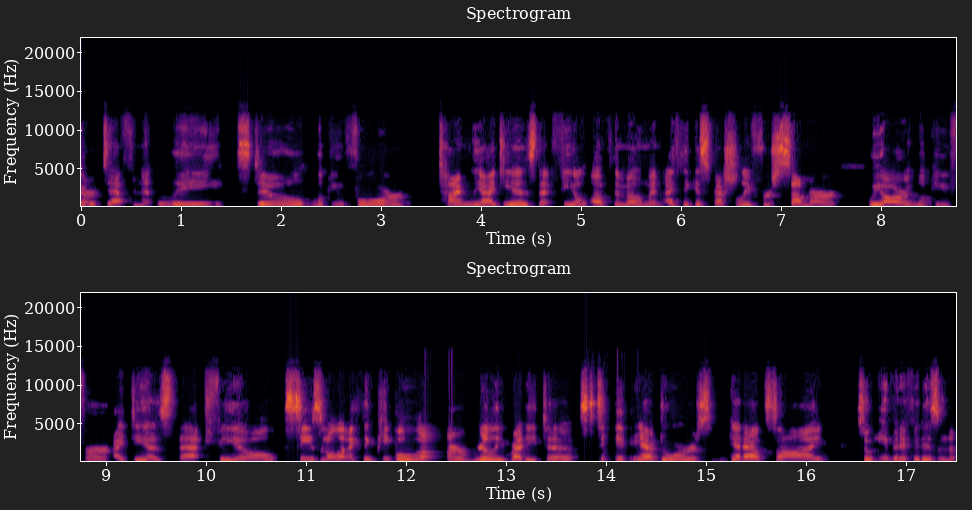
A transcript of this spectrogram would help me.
are definitely still looking for timely ideas that feel of the moment. I think, especially for summer, we are looking for ideas that feel seasonal. And I think people are really ready to see the outdoors, get outside, so even if it isn't a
